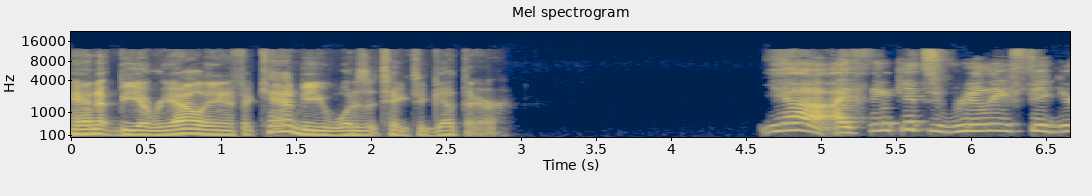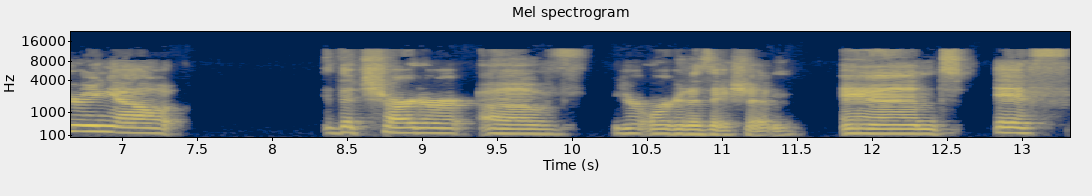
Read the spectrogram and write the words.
can it be a reality? And if it can be, what does it take to get there? Yeah, I think it's really figuring out the charter of your organization. And if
